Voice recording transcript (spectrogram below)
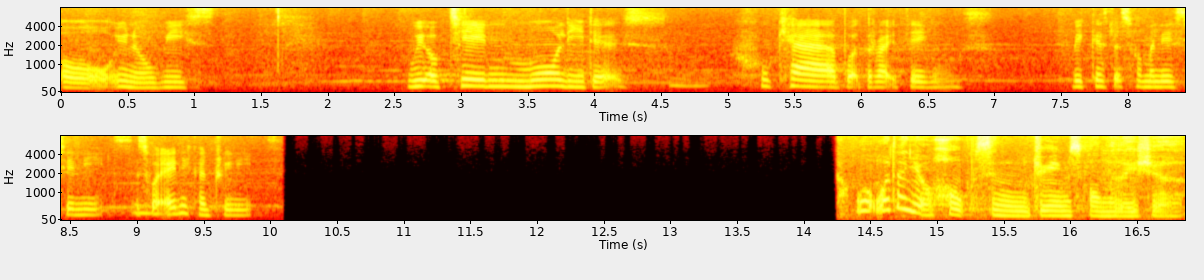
or you know, we we obtain more leaders who care about the right things, because that's what Malaysia needs. That's what any country needs. what, what are your hopes and dreams for Malaysia?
